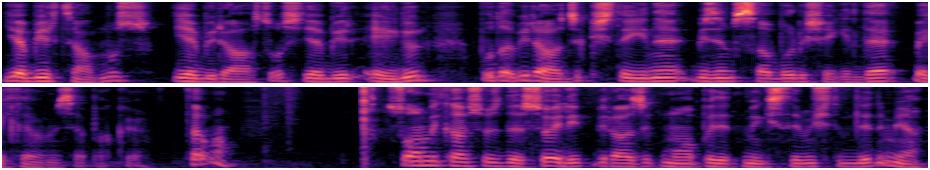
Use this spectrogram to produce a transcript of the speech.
Ya 1 Temmuz ya 1 Ağustos ya 1 Eylül. Bu da birazcık işte yine bizim sabırlı şekilde beklememize bakıyor. Tamam. Son birkaç söz de söyleyip birazcık muhabbet etmek istemiştim dedim ya.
